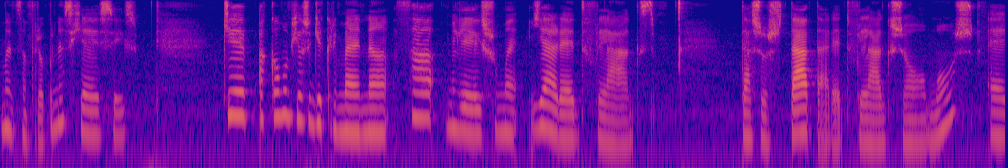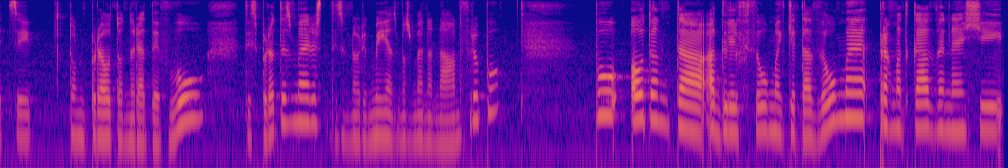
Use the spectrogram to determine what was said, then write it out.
με τις ανθρώπινες σχέσεις. Και ακόμα πιο συγκεκριμένα θα μιλήσουμε για red flags. Τα σωστά τα red flags όμως, έτσι των πρώτων ραντεβού, τις πρώτες μέρες της γνωριμίας μας με έναν άνθρωπο, που όταν τα αντιληφθούμε και τα δούμε πραγματικά δεν έχει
